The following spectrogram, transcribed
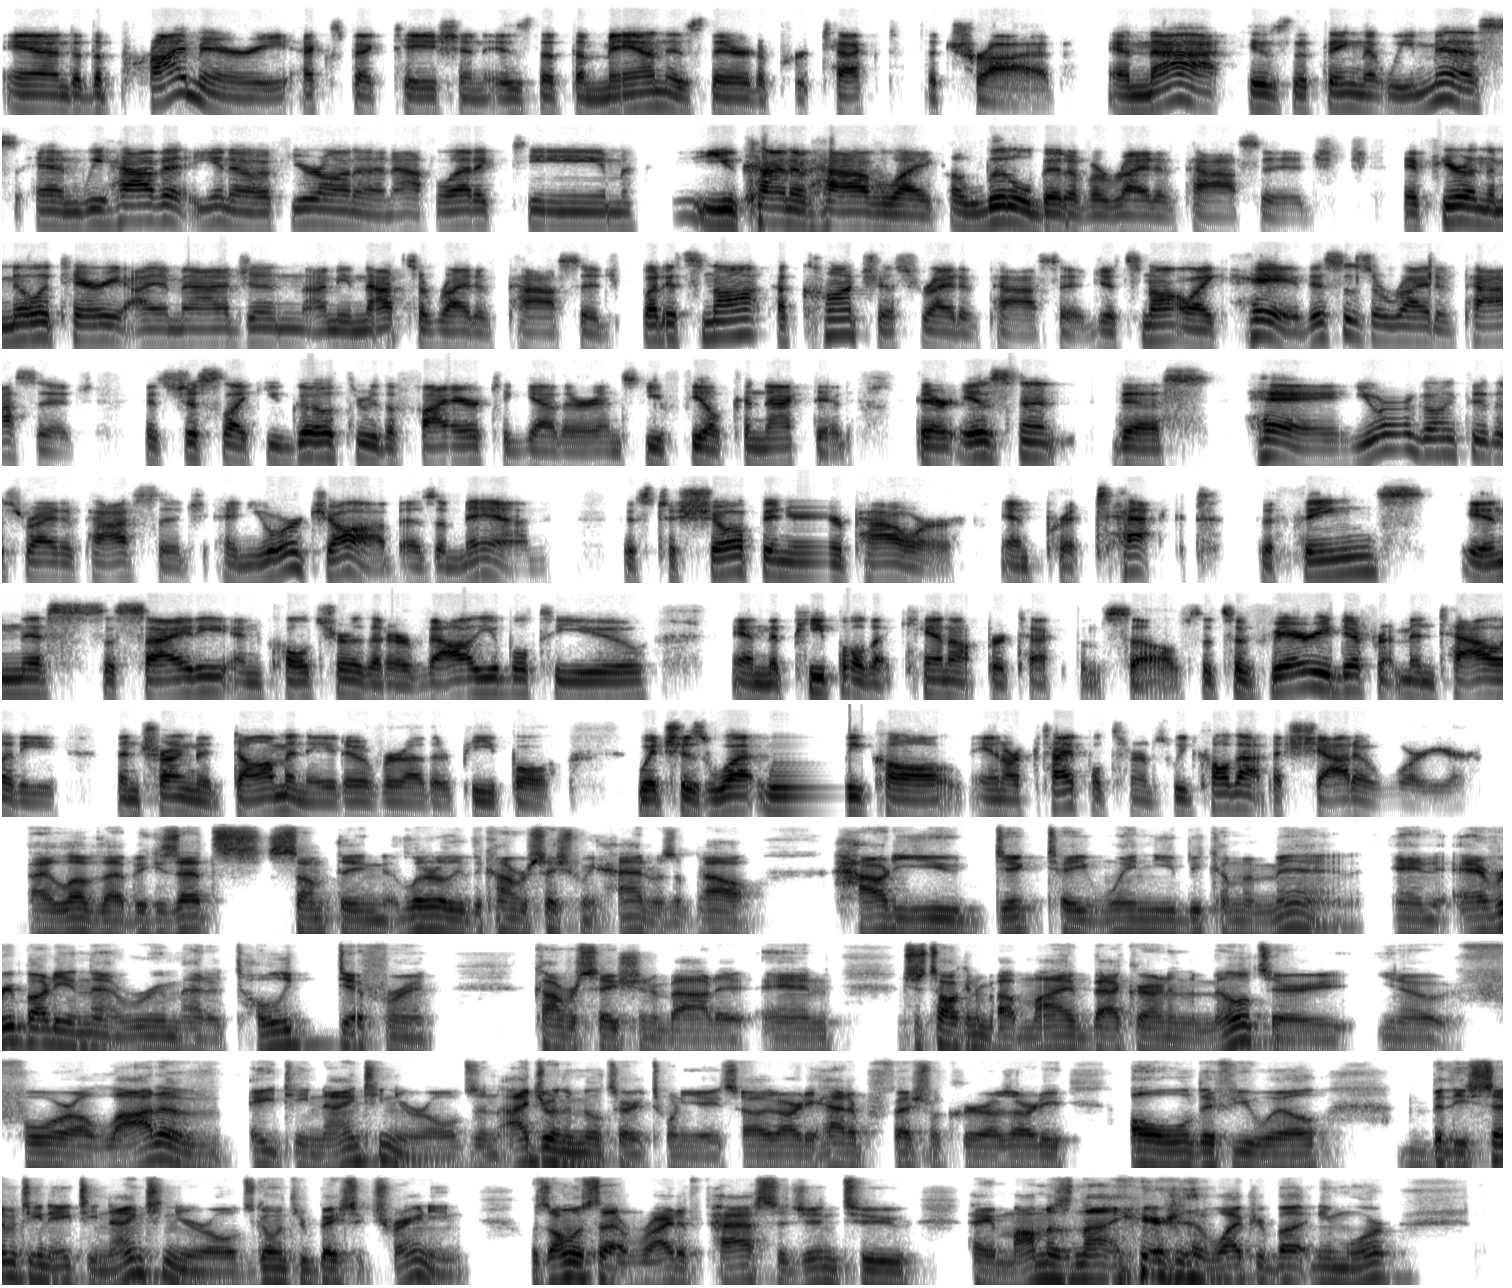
And the primary expectation is that the man is there to protect the tribe. And that is the thing that we miss. And we have it, you know, if you're on an athletic team, you kind of have like a little bit of a rite of passage. If you're in the military, I imagine, I mean, that's a rite of passage, but it's not a conscious rite of passage. It's not like, hey, this is a rite of passage. It's just like you go through the fire together and you feel connected. There isn't this, hey, you're going through this rite of passage, and your job as a man is to show up in your power and protect the things in this society and culture that are valuable to you and the people that cannot protect themselves. It's a very different mentality than trying to dominate over other people, which is what we call, in archetypal terms, we call that the shadow warrior. I love that because that's something literally the conversation we had was about how do you dictate when you become a man? And everybody in that room had a totally different conversation about it. And just talking about my background in the military you know for a lot of 18 19 year olds and i joined the military at 28 so i already had a professional career. I was already old if you will. But these 17 18 19 year olds going through basic training was almost that rite of passage into hey mama's not here to wipe your butt anymore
